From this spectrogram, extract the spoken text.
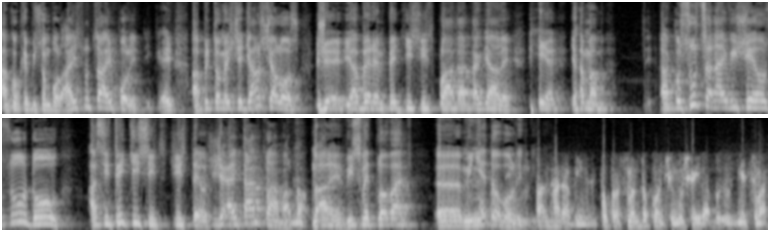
ako keby som bol aj sudca, aj politik. Hej. A pritom ešte ďalšia lož, že ja berem 5000 plát a tak ďalej. Je, ja mám ako sudca najvyššieho súdu asi 3000 čistého, čiže aj tam klamal. No, no ale vysvetľovať e, mi nedovolili. Pán Harabín, poprosím, len dokončím, už iba nechcem vás.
